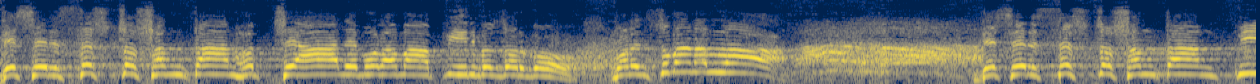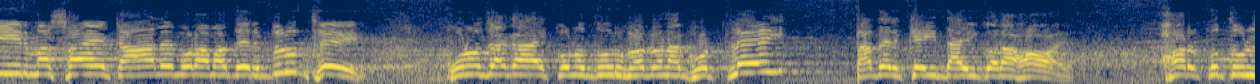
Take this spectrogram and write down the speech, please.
দেশের শ্রেষ্ঠ সন্তান হচ্ছে আলে মোলামা পীর বুজুর্গ। বলেন সুমান আল্লাহ দেশের শ্রেষ্ঠ সন্তান পীর মাসায়েক আলে মোলামাদের বিরুদ্ধে কোন জায়গায় কোনো দুর্ঘটনা ঘটলেই তাদেরকেই দায়ী করা হয়। হরকুতুল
